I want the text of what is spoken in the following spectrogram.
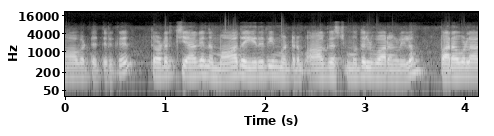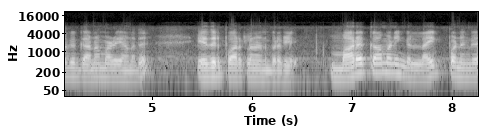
மாவட்டத்திற்கு தொடர்ச்சியாக இந்த மாத இறுதி மற்றும் ஆகஸ்ட் முதல் வாரங்களிலும் பரவலாக கனமழையானது எதிர்பார்க்கலாம் நண்பர்களே. மறக்காம நீங்க லைக் பண்ணுங்க.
